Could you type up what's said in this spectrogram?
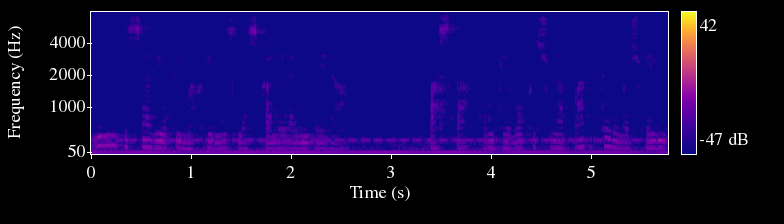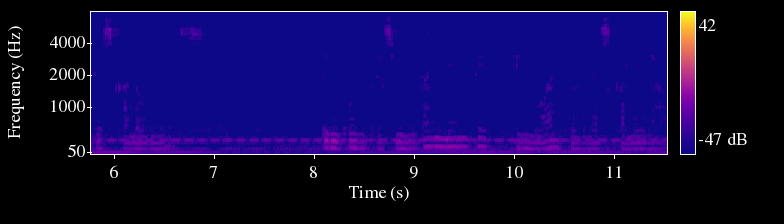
No es necesario que imagines la escalera entera, basta con que evoques una parte de los 20 escalones. Te encuentras mentalmente en lo alto de la escalera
